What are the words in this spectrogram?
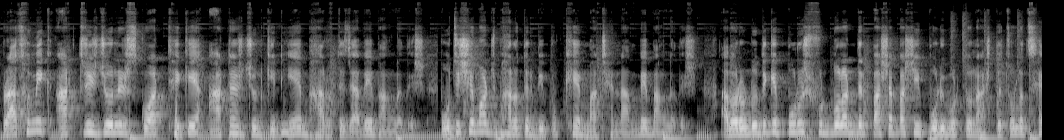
প্রাথমিক আটত্রিশ জনের স্কোয়াড থেকে আঠাশ জনকে নিয়ে ভারতে যাবে বাংলাদেশ। পঁচিশে মার্চ ভারতের বিপক্ষে মাঠে নামবে বাংলাদেশ। আবার অন্যদিকে পুরুষ ফুটবলারদের পাশাপাশি পরিবর্তন আসতে চলেছে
